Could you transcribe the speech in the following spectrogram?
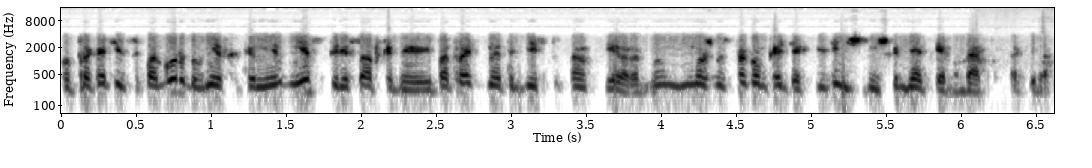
вот, прокатиться по городу, городу в несколько мест с пересадками и потратить на это 10-15 евро. Ну, может быть, в таком контексте, извините, немножко для темы, да, спасибо.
